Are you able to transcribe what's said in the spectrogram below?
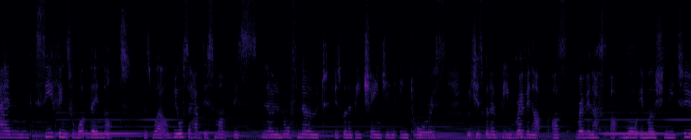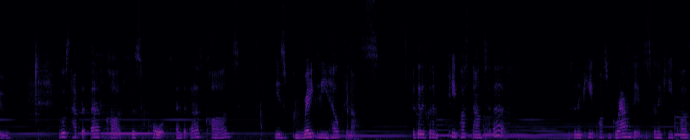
and see things for what they're not as well. We also have this month, this you know, the North Node is going to be changing in Taurus, which is going to be revving up us, revving us up more emotionally too. We also have the Earth card for the support, and the Earth card is greatly helping us because it's going to keep us down to earth. It's going to keep us grounded. It's going to keep us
